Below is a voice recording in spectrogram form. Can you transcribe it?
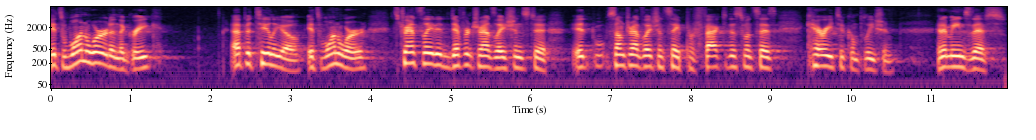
it's one word in the Greek. Epitelio, it's one word. It's translated in different translations to it. Some translations say perfect. This one says carry to completion. And it means this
